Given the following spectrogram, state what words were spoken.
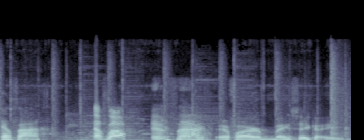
Ervaar. Ervaar. Ervaar. Ervaar mijn CKE.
